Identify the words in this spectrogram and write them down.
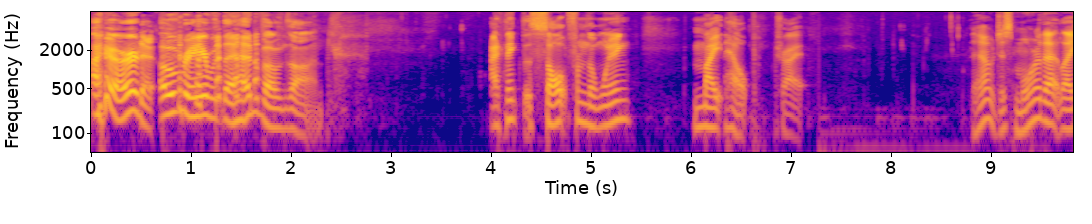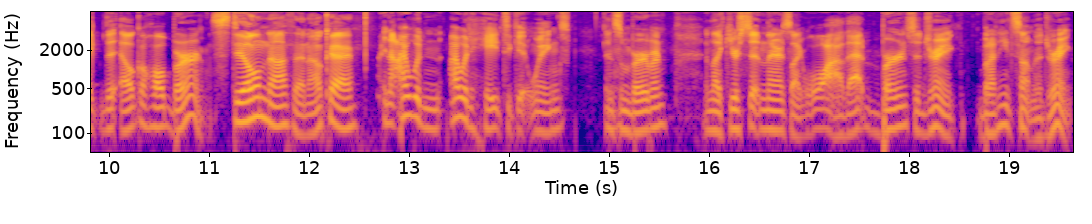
I heard it over here with the headphones on. I think the salt from the wing might help. Try it. no, just more of that like the alcohol burn. Still nothing. Okay. And I wouldn't. I would hate to get wings and some bourbon, and like you're sitting there, it's like wow, that burns to drink, but I need something to drink.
